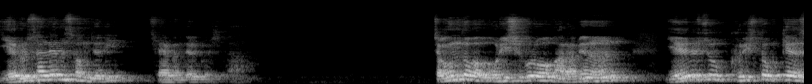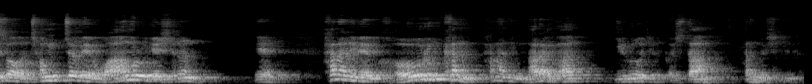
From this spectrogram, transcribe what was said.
예루살렘 성전이 재건될 것이다. 조금 더 우리식으로 말하면은 예수 그리스도께서 정점의 왕으로 계시는 예, 하나님의 거룩한 하나님 나라가 이루어질 것이다 하는 것입니다.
